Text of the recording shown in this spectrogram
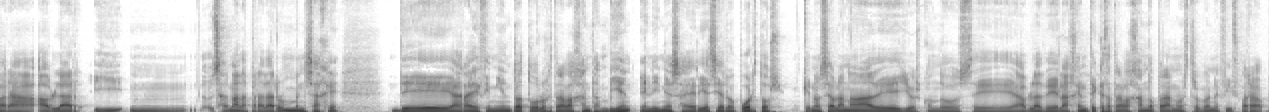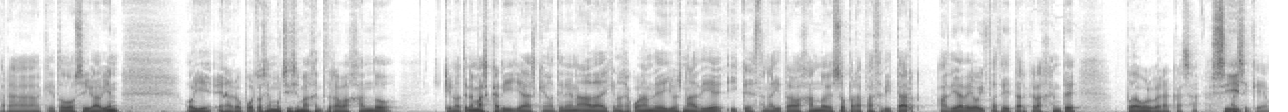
para hablar y, mm, o sea, nada, para dar un mensaje de agradecimiento a todos los que trabajan también en líneas aéreas y aeropuertos, que no se habla nada de ellos cuando se habla de la gente que está trabajando para nuestro beneficio, para, para que todo siga bien. Oye, en aeropuertos hay muchísima gente trabajando que no tiene mascarillas, que no tiene nada y que no se acuerdan de ellos nadie y que están ahí trabajando eso para facilitar, a día de hoy, facilitar que la gente pueda volver a casa. Sí. Así que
